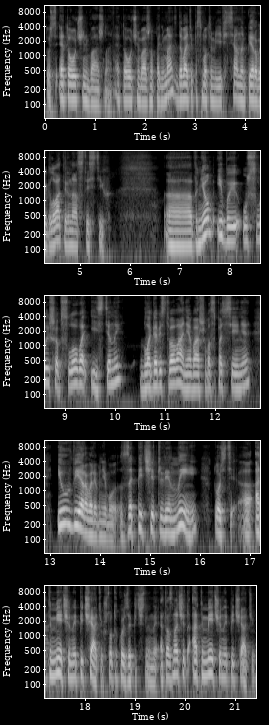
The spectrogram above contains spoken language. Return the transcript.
То есть это очень важно. Это очень важно понимать. Давайте посмотрим Ефесянам 1 глава, 13 стих. «А, «В нем и вы, услышав слово истины, благовествование вашего спасения, и уверовали в него, запечатлены, то есть а, отмечены печатью. Что такое запечатлены? Это значит отмечены печатью,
